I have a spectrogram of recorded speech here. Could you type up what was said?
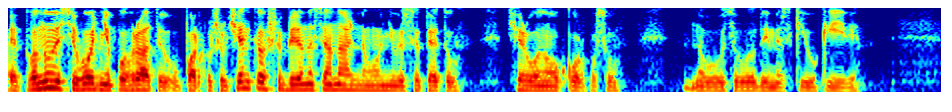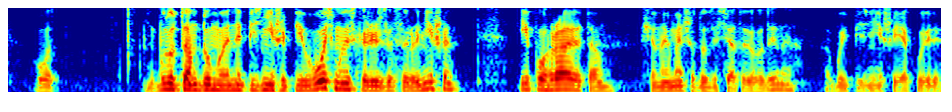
е, планую сьогодні пограти у парку Шевченка, що біля Національного університету Червоного корпусу на вулиці Володимирській у Києві. От. Буду там, думаю, не пізніше пів восьмої, скоріш за все, раніше. І пограю там щонайменше до 10 години або й пізніше, як вийде.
